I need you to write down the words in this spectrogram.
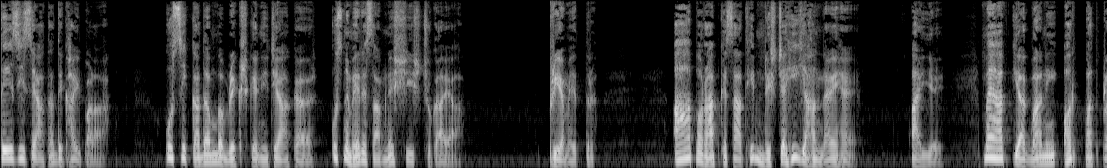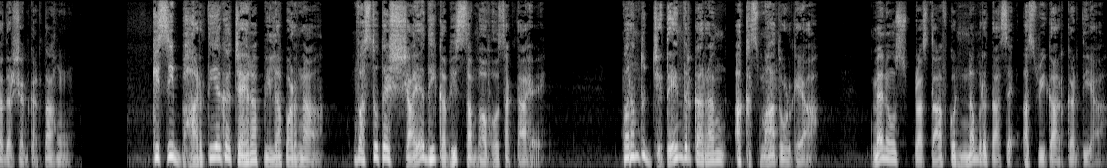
तेज़ी से आता दिखाई पड़ा। उसी कदम्ब वृक्ष के नीचे आकर उसने मेरे सामने शीश झुकाया। प्रिय मित्र, आप और आपके साथी निश्चय ही यहाँ नए हैं। आइए, मैं आपकी अगवानी और पथ प्रदर्शन करता हूँ। किसी भारतीय का चेहरा पीला पड़ना वस्तुतः शायद ही कभी संभव हो सकता है। परंतु जितेंद्र का रंग अकस्मात उड़ गया। मैंने उस प्रस्ताव को नम्रता से अस्वीकार कर दिया।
